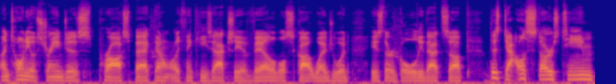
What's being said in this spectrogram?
Antonio Stranges prospect. I don't really think he's actually available. Scott Wedgewood is their goalie that's up. This Dallas Stars team,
